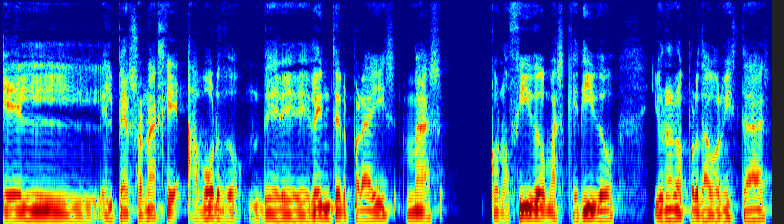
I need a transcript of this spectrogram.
el, el personaje a bordo del Enterprise más conocido, más querido y uno de los protagonistas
